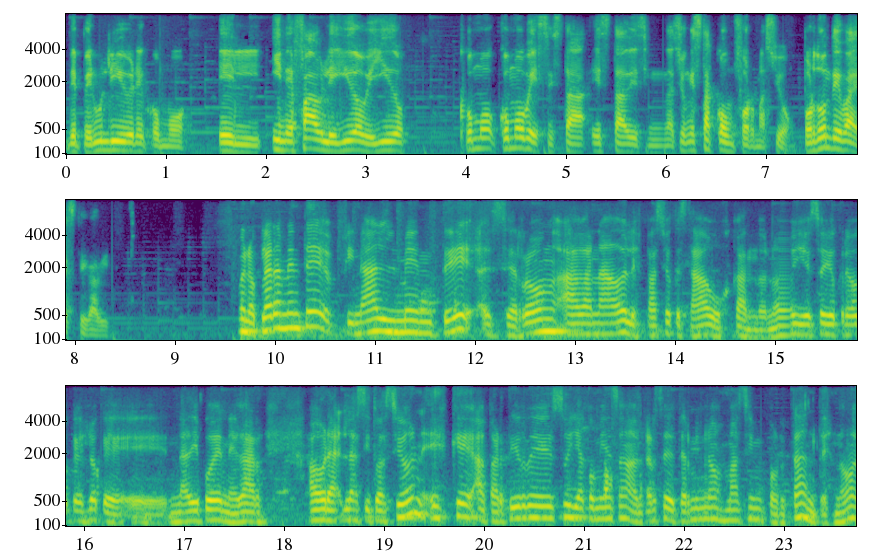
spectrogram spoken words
de Perú Libre, como el inefable Guido Bellido. ¿Cómo, cómo ves esta, esta designación, esta conformación? ¿Por dónde va este gabinete? Bueno, claramente, finalmente, Cerrón ha ganado el espacio que estaba buscando, ¿no? Y eso yo creo que es lo que eh, nadie puede negar. Ahora, la situación es que a partir de eso ya comienzan a hablarse de términos más importantes, ¿no?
